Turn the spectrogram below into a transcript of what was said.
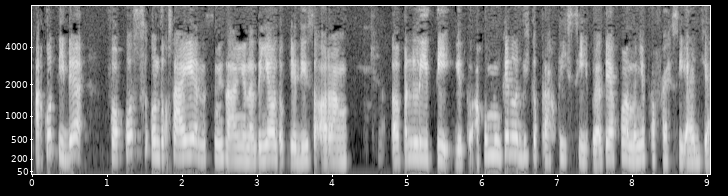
aku tidak fokus untuk sains misalnya nantinya untuk jadi seorang eh, peneliti gitu aku mungkin lebih ke praktisi berarti aku namanya profesi aja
